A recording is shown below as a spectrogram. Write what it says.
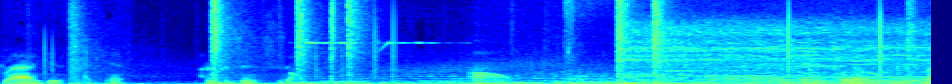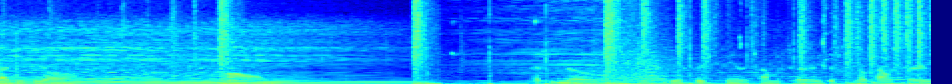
try and get I can 100 percent so um game 12 if I y'all um as you know game 16 the commentary commentary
